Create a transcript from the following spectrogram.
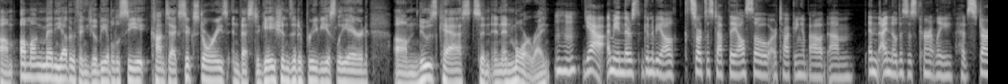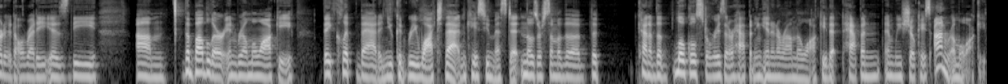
um, among many other things. You'll be able to see Contact 6 stories, investigations that have previously aired, um, newscasts, and, and, and, more, right? Mm-hmm. Yeah. I mean, there's going to be all sorts of stuff. They also are talking about, um, and I know this is currently have started already, is the um, the bubbler in real Milwaukee they clipped that and you could rewatch that in case you missed it. And those are some of the the kind of the local stories that are happening in and around Milwaukee that happen and we showcase on Real Milwaukee.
